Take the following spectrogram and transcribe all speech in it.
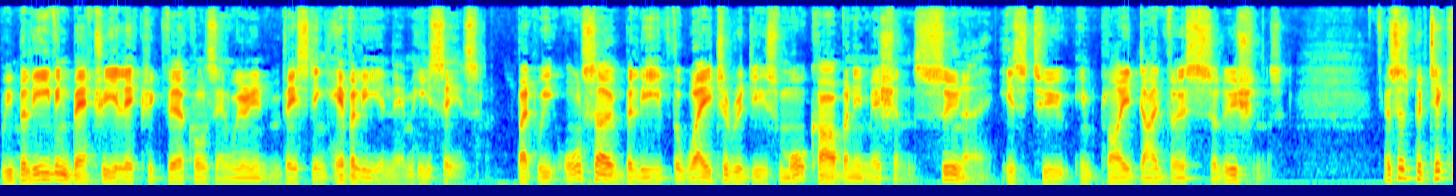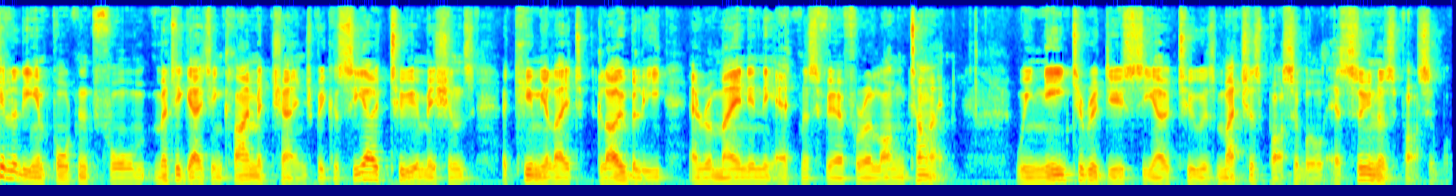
We believe in battery electric vehicles and we're investing heavily in them, he says. But we also believe the way to reduce more carbon emissions sooner is to employ diverse solutions. This is particularly important for mitigating climate change because CO2 emissions accumulate globally and remain in the atmosphere for a long time we need to reduce CO2 as much as possible as soon as possible.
